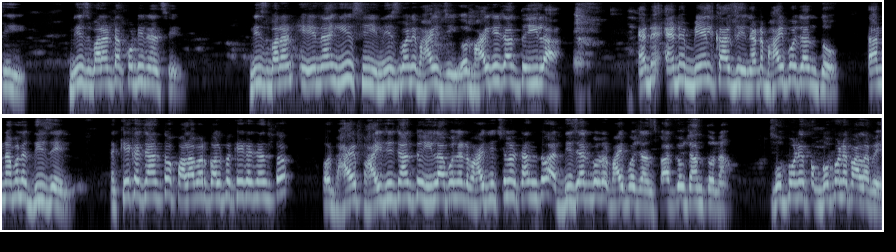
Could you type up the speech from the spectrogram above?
সি নিস বানানটা কঠিন আছে। নিজ বানান এন আই সি নিজ মানে ভাইজি। ওর ভাইজি জানতো ইলা। এন্ড মেল কাজিন একটা ভাইপো জানতো। তার নাম হলো দিজেন। তা কে কে জানতো? পালাবার গল্প কে কে জানতো? ওর ভাই, ভাইজি জানতো, ইলা বলে ভাইজি ছিল জানতো, আর দিজান বলে ভাইপো জানতো, আর কেউ জানতো না। গোপনে গোপনে পালাবে।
